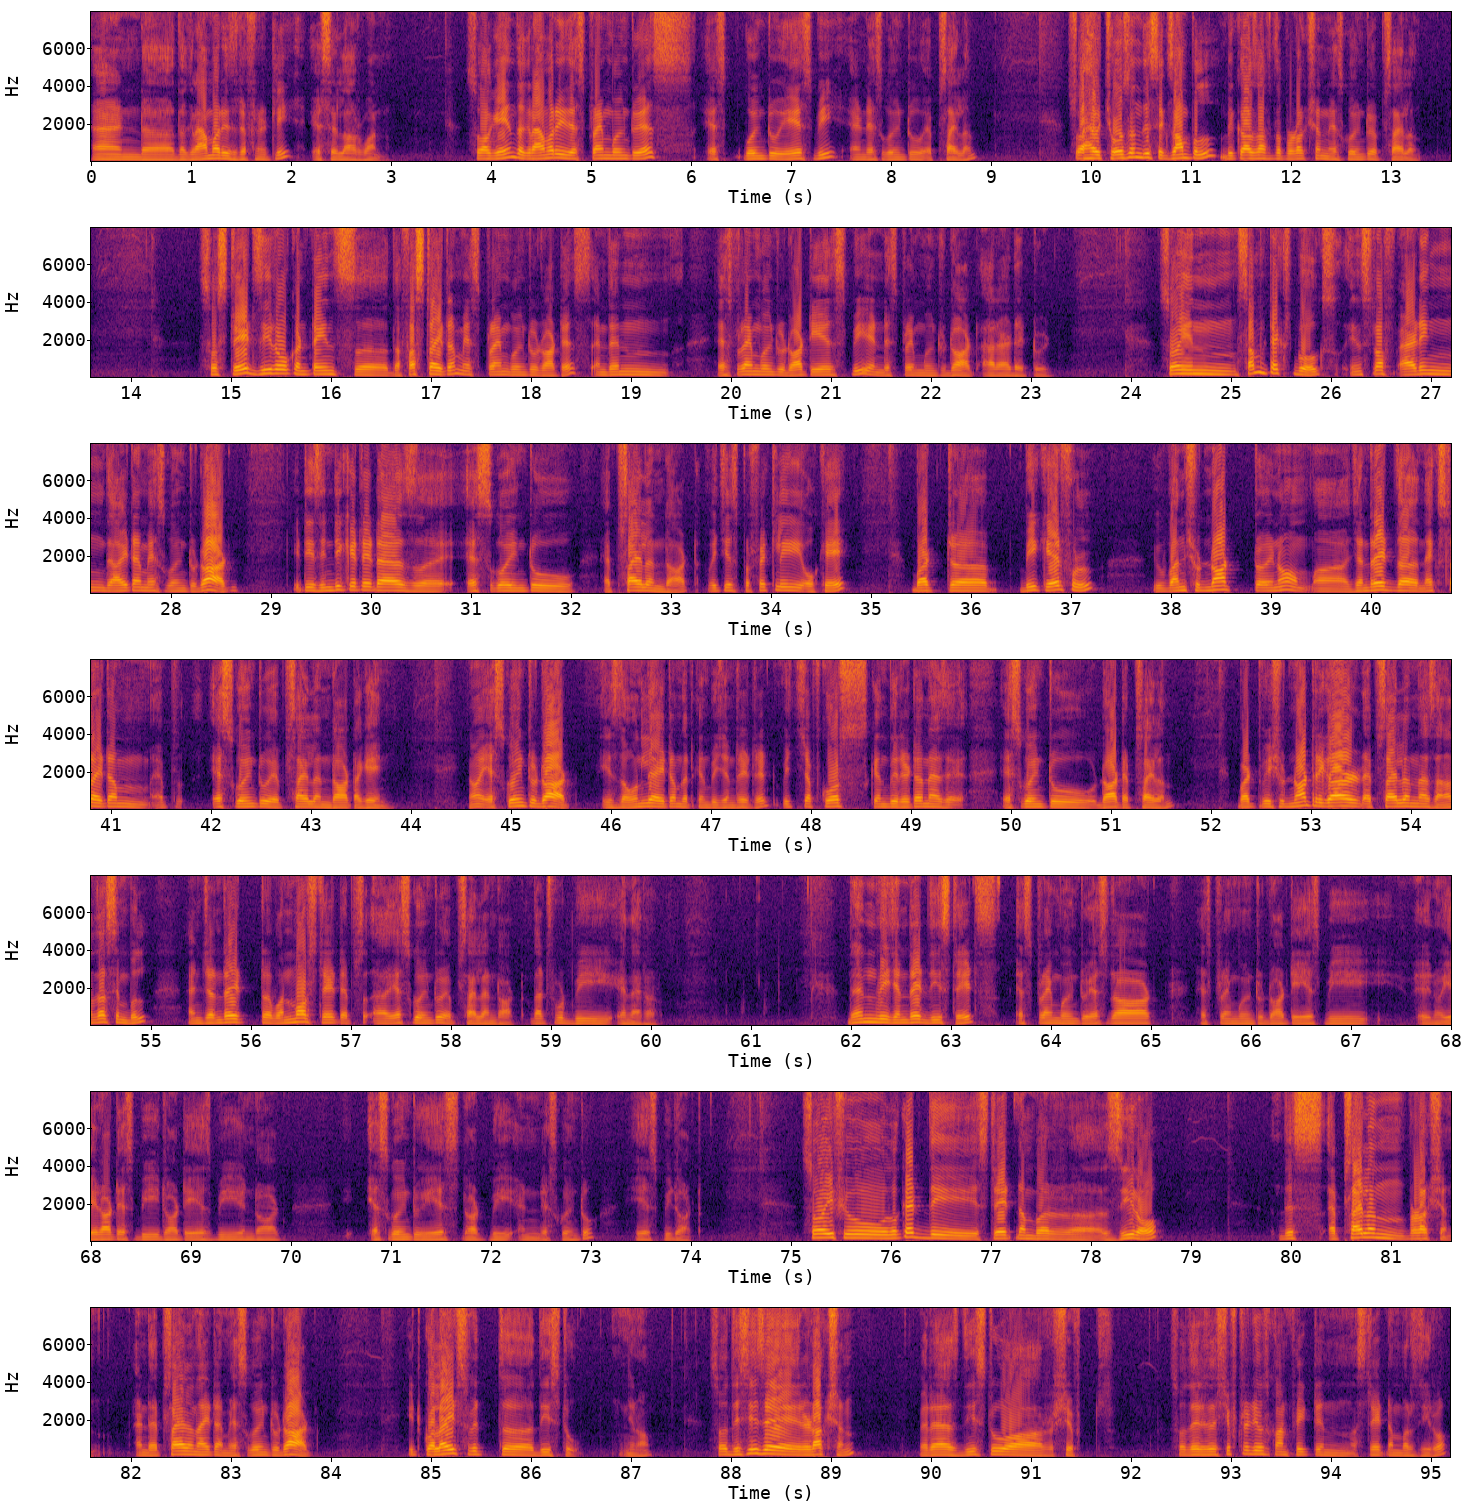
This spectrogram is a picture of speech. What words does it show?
and uh, the grammar is definitely SLR 1. So, again the grammar is S prime going to S, S going to ASB and S going to epsilon. So, I have chosen this example because of the production S going to epsilon. So, state 0 contains uh, the first item s prime going to dot s and then s prime going to dot asb and s prime going to dot are added to it. So, in some textbooks instead of adding the item s going to dot it is indicated as uh, s going to epsilon dot which is perfectly okay, but uh, be careful you one should not uh, you know uh, generate the next item s going to epsilon dot again. Now, s going to dot is the only item that can be generated which of course can be written as a s going to dot epsilon, but we should not regard epsilon as another symbol and generate one more state uh, s going to epsilon dot that would be an error. Then we generate these states s prime going to s dot, s prime going to dot asb, you know a dot sb dot asb and dot s going to as dot b and s going to asb dot. So, if you look at the state number uh, 0, this epsilon production and epsilon item s going to dot it collides with uh, these two you know. So, this is a reduction whereas these two are shifts. So, there is a shift reduce conflict in state number 0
